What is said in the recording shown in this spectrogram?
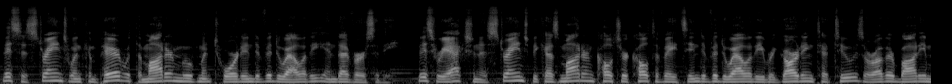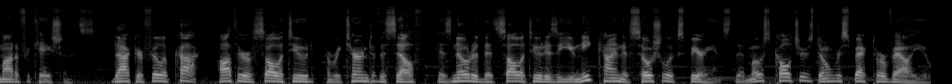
This is strange when compared with the modern movement toward individuality and diversity. This reaction is strange because modern culture cultivates individuality regarding tattoos or other body modifications. Dr. Philip Koch, author of Solitude, A Return to the Self, has noted that solitude is a unique kind of social experience that most cultures don't respect or value.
